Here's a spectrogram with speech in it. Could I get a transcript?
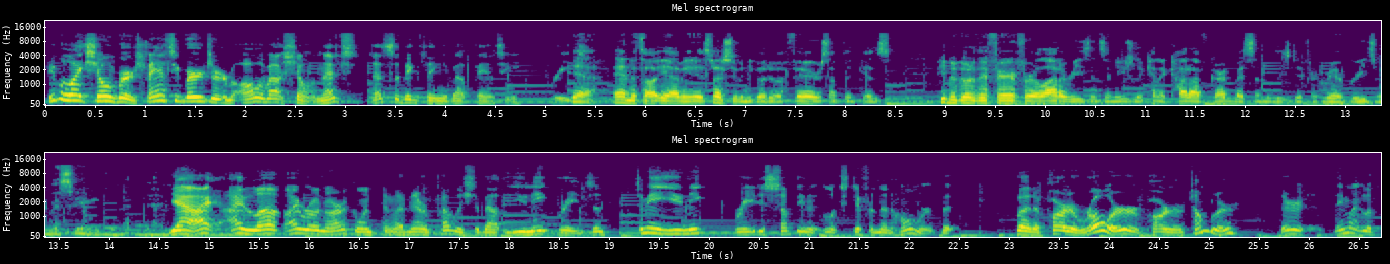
people like showing birds. Fancy birds are all about showing. That's that's the big thing about fancy breeds. Yeah, and it's all yeah. I mean, especially when you go to a fair or something, because people go to the fair for a lot of reasons and usually kind of caught off guard by some of these different rare breeds when they see them. Yeah, I I love. I wrote an article and I've never published about the unique breeds, and to me, a unique breed is something that looks different than a homer, but but a parlor roller or parlor tumbler, they're they might look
